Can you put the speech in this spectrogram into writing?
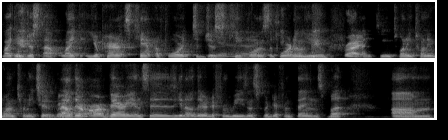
like you're just out like your parents can't afford to just keep Yeah, on keep supporting on. you right. 19 20 21 22 now there are variances you know there are different reasons for different things but um,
